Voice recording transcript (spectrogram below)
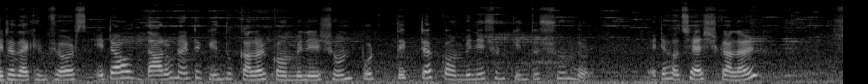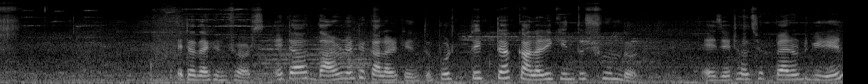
এটা দেখেন শর্টস এটাও দারুণ একটা কিন্তু কালার কম্বিনেশন প্রত্যেকটা কম্বিনেশন কিন্তু সুন্দর। এটা হচ্ছে অ্যাশ কালার এটা দেখেন শর্টস এটা দারুণ একটা কালার কিন্তু। প্রত্যেকটা কালারই কিন্তু সুন্দর। এই যে এটা হচ্ছে প্যারট গ্রিন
